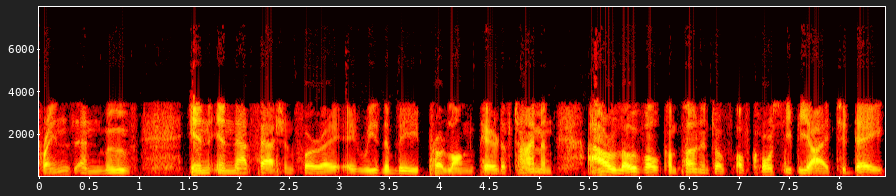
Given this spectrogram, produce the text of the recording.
trends and move in in that fashion for a, a reasonably prolonged period of time. And our low vol component of of core CPI today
